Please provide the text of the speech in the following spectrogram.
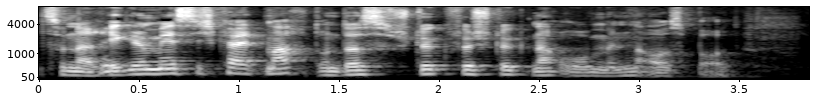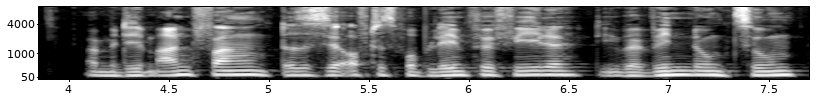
zu einer Regelmäßigkeit macht und das Stück für Stück nach oben hin ausbaut. Aber mit dem Anfang, das ist ja oft das Problem für viele, die Überwindung zum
